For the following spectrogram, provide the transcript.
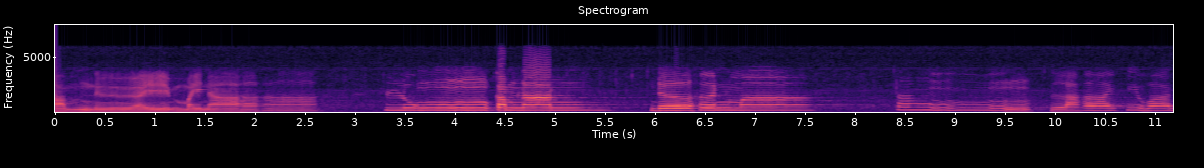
ำเหนื่อยไม่นาลุงกำนันเดินมา ตั้งหลายวัน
